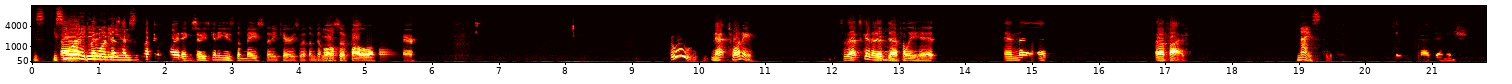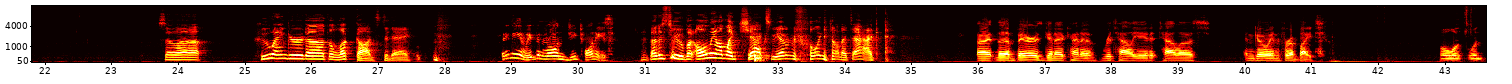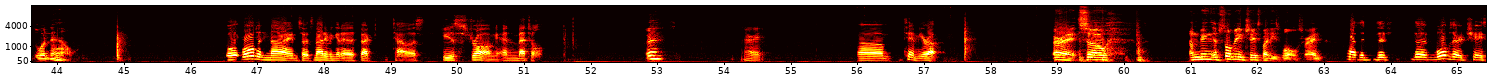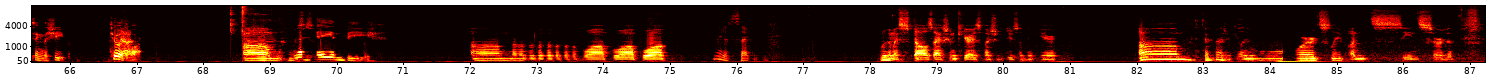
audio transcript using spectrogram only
You, s- you see why I Uh, didn't want to use. fighting, so he's going to use the mace that he carries with him to Yeah. also follow up on there. Ooh, nat twenty. So that's going to Yeah. definitely hit, and then uh, five. Nice. Five damage. So, uh, who angered uh, the luck gods today? What do you mean? We've been rolling d20s. That is true, but only on like checks. We haven't been rolling it on attack. All right, the bear is going to kind of retaliate at Talos and go in for a bite. Well, what, what, what now? Well, it rolled a nine, so it's not even going to affect Talos. He is strong and metal. Eh, all right. Um, Tim, you're up. All right, so I'm being I'm still being chased by these wolves, right? Yeah, the the, the wolves are chasing the sheep. Two Got of them it. are. Um, A and B. Um, blah, blah, blah, blah, Wait a second. Look at my spells. Actually, I'm curious if I should do something here. Um, detect magic, healing word, sleep, unseen servant.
